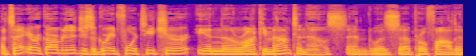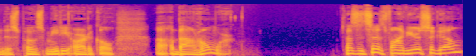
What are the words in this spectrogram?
That's uh, Eric Armitage. He's a grade four teacher in uh, Rocky Mountain House and was uh, profiled in this Postmedia article uh, about homework. As it says, five years ago,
